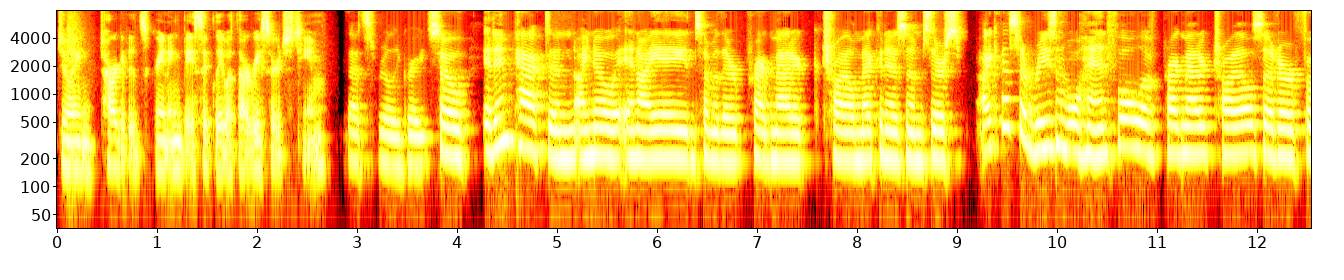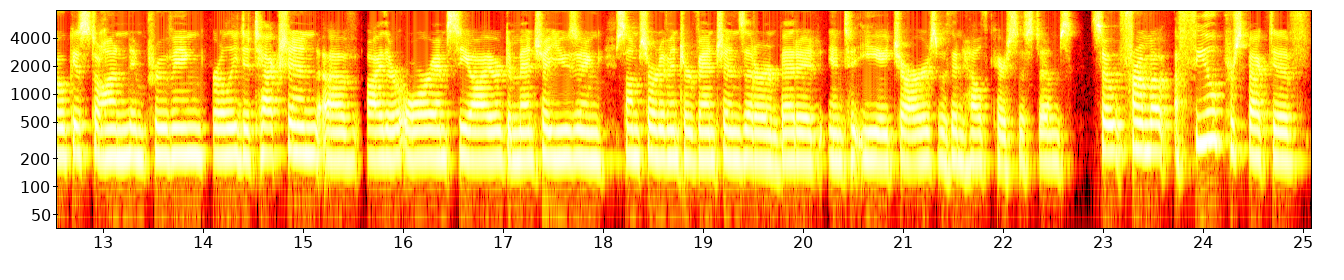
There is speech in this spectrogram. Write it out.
doing targeted screening basically with our research team. That's really great. So, at Impact, and I know NIA and some of their pragmatic trial mechanisms, there's, I guess, a reasonable handful of pragmatic trials that are focused on improving early detection of either or MCI or dementia using some sort of interventions that are embedded into EHRs within healthcare systems. So, from a, a field perspective,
